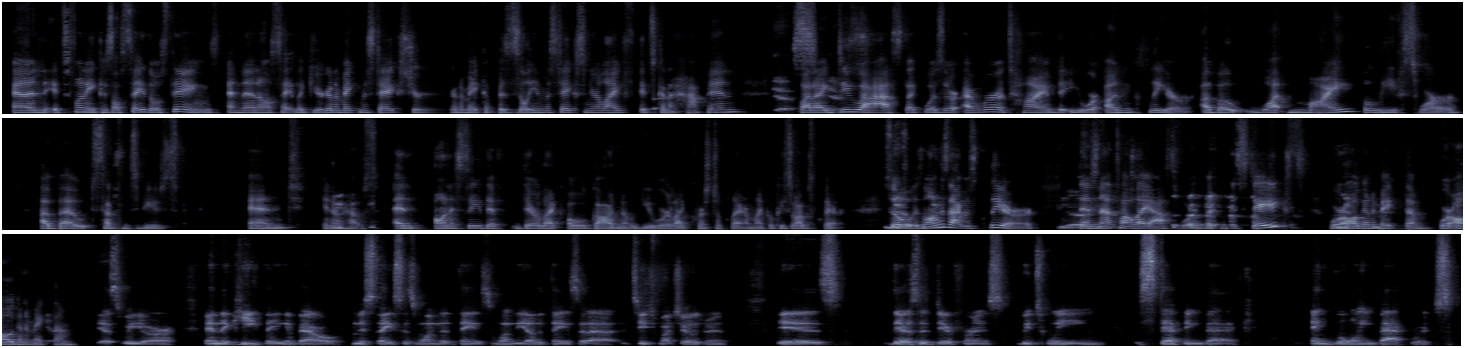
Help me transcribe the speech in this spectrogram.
And it's funny because I'll say those things and then I'll say, like, you're going to make mistakes. You're going to make a bazillion mistakes in your life. It's going to happen. Yes, but I yes. do ask, like, was there ever a time that you were unclear about what my beliefs were about substance abuse and in our house? Mm-hmm. And honestly, they're, they're like, oh God, no, you were like crystal clear. I'm like, okay, so I was clear. So yeah. as long as I was clear, yes. then that's all I asked for. But mistakes, we're all going to make them. We're all going to make yeah. them. Yes, we are. And the key thing about mistakes is one of the things, one of the other things that I teach my children is there's a difference between stepping back and going backwards.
